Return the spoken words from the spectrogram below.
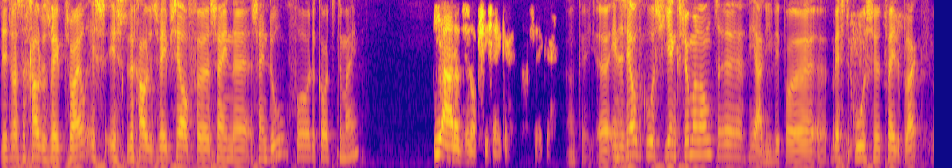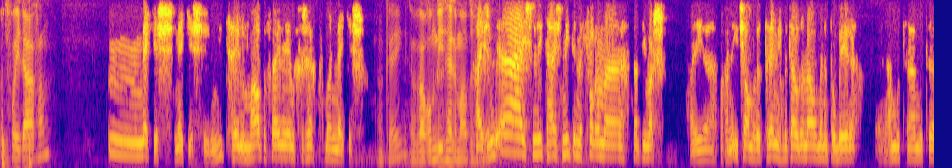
Dit was de Gouden Zweep Trial. Is, is de Gouden Zweep zelf zijn, zijn doel voor de korte termijn? Ja, dat is een optie, zeker. zeker. Oké. In dezelfde koers, Jenk Summerland. ja, die liep beste koers, tweede plek. Wat vond je daarvan? Mm, netjes, netjes. Niet helemaal tevreden eerlijk gezegd, maar netjes. Oké. En waarom niet helemaal Hij is, tevreden? ja, hij is, niet, hij is niet in de vorm eh, dat hij was. Hij, eh, we gaan een iets andere trainingsmethode nou met hem proberen. En hij moet, hij moet eh,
